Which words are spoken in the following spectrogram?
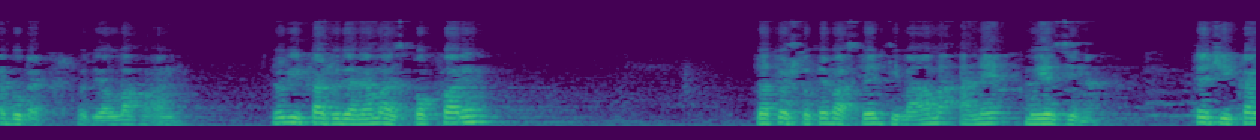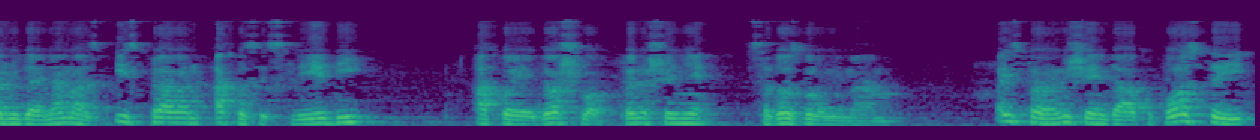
Ebu Bekr, radi Allahu anhu. Drugi kažu da je namaz pokvaren zato što treba slijediti mama, a ne mujezina. Treći kažu da je namaz ispravan ako se slijedi, ako je došlo prenošenje sa dozvolom imama. A ispravno mišljenje da ako postoji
